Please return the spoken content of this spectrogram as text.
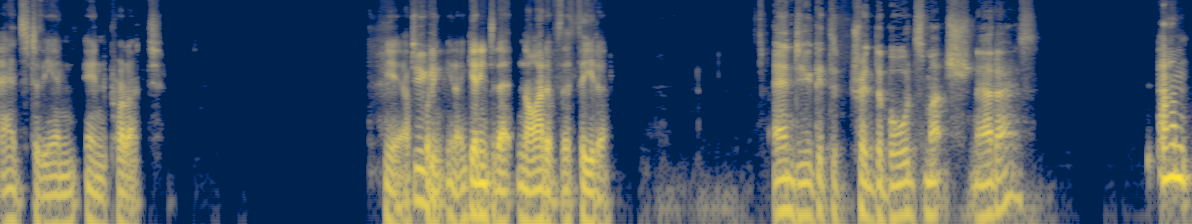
adds to the end end product yeah you, putting, get, you know getting to that night of the theater and do you get to tread the boards much nowadays? Um,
